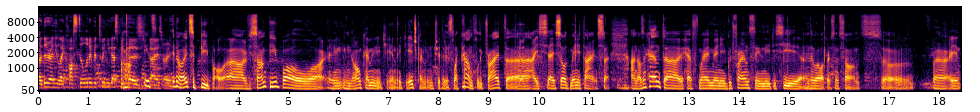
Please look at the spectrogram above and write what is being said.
Are there any like hostility between you guys because you Uh, It's- guys are? You know, it's a people. Uh, some people uh, in, in our community and ETH community, there is like conflict, right? Uh, I, s- I saw it many times. Uh, On the other hand, uh, I have many, many good friends in ETC uh, developers and so on. So uh, in-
